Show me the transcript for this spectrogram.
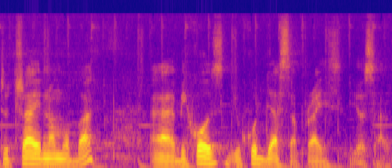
to try normal birth uh, because you could just surprise yourself.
